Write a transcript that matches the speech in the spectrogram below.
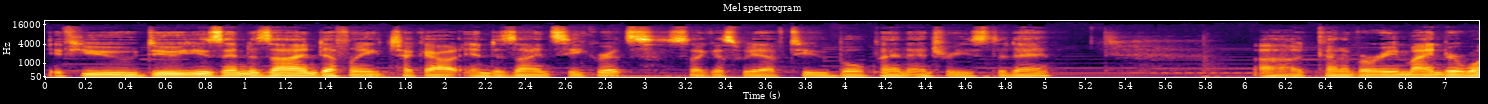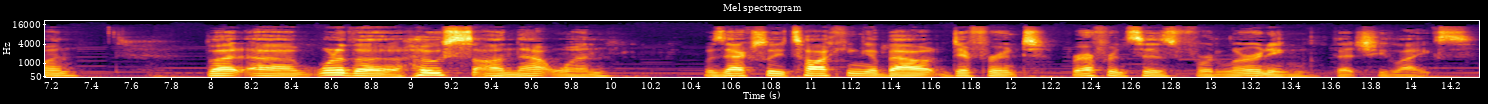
If you do use InDesign, definitely check out InDesign Secrets. So I guess we have two bullpen entries today. Uh, kind of a reminder one. But uh, one of the hosts on that one was actually talking about different references for learning that she likes.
